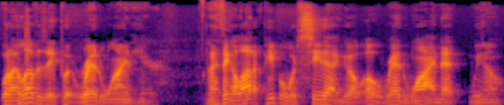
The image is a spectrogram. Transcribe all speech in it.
what I love is they put red wine here, and I think a lot of people would see that and go, "Oh, red wine, that you know."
